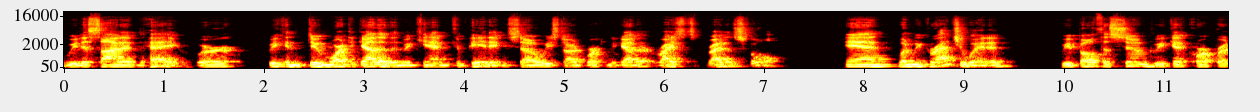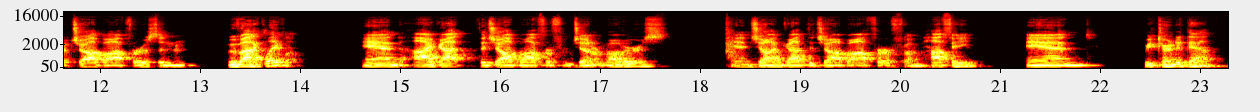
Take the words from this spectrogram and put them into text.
we decided, hey, we're we can do more together than we can competing. So we started working together right right at school. And when we graduated, we both assumed we'd get corporate job offers and move out of Cleveland. And I got the job offer from General Motors, and John got the job offer from Huffy, and we turned it down.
